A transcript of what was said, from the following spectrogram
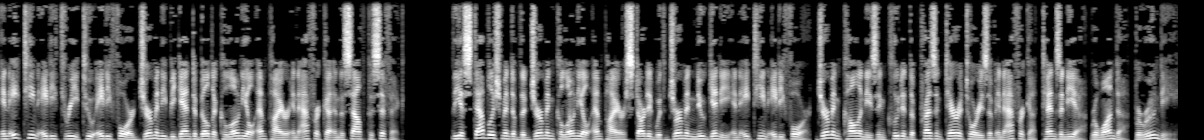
In 1883–84 Germany began to build a colonial empire in Africa and the South Pacific. The establishment of the German colonial empire started with German New Guinea in 1884. German colonies included the present territories of in Africa, Tanzania, Rwanda, Burundi,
